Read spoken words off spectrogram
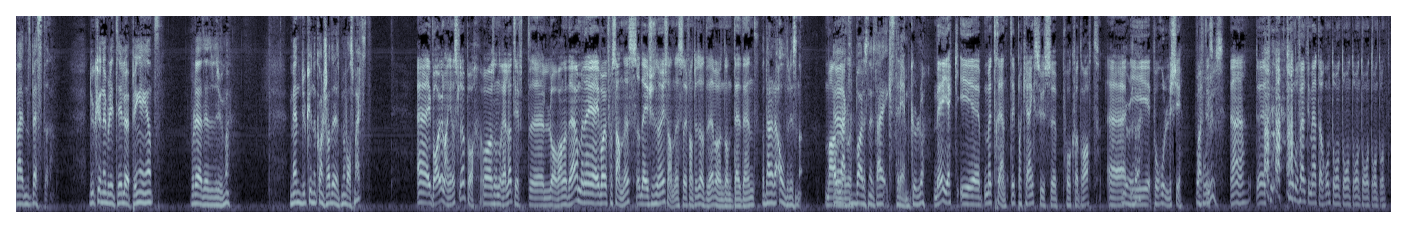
verdens beste Du kunne blitt til løping, egentlig. For det er det du driver med. Men du kunne kanskje ha drevet med hva som helst. Eh, Jeg var jo langrennsløper og var sånn relativt eh, lovende der, men jeg, jeg var jo fra Sandnes, og det er jo ikke snø i Sandnes, så jeg fant ut at det var en sånn dead end. Og der er det aldri snø. Eller det er ikke bare snø, det er ekstremkulde. Vi gikk i Vi trente i parkeringshuset på Kvadrat eh, i, på rulleski. På faktisk. Forus? Ja, ja. To, 250 meter rundt rundt rundt, rundt, rundt, rundt, rundt.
